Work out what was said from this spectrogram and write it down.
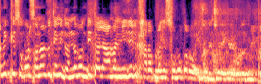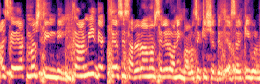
অনেক কিছু করছে। ওনার যদি আমি ধন্যবাদ দিই তাহলে আমার নিজের খারাপ লাগে ছোট করো আজকে এক মাস তিন দিন। তা আমি দেখতে আছি স্যারেরা আমার ছেলের অনেক ভালো চিকিৎসা দিতে আছে। আর কি বলব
